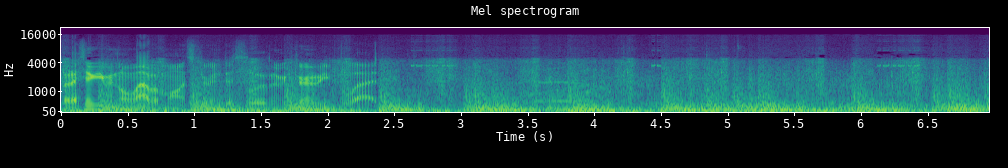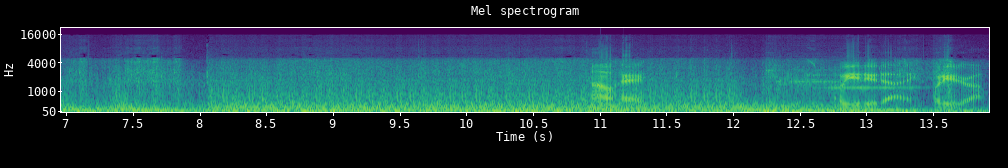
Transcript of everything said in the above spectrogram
But I think even the lava monster in Dissolution Eternity bled. Oh, hey. Oh, you do die. What do you drop?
